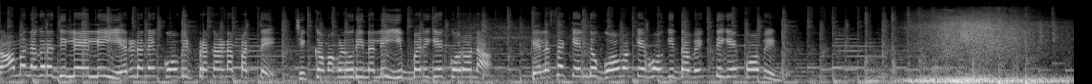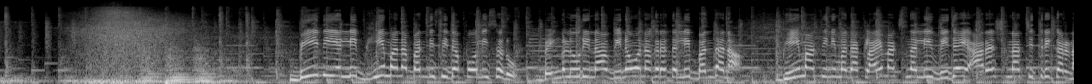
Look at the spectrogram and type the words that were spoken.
ರಾಮನಗರ ಜಿಲ್ಲೆಯಲ್ಲಿ ಎರಡನೇ ಕೋವಿಡ್ ಪ್ರಕರಣ ಪತ್ತೆ. ಚಿಕ್ಕಮಗಳೂರಿನಲ್ಲಿ ಇಬ್ಬರಿಗೆ ಕೊರೋನಾ. ಕೆಲಸಕ್ಕೆಂದು ಗೋವಾಕ್ಕೆ ಹೋಗಿದ್ದ ವ್ಯಕ್ತಿಗೆ ಕೋವಿಡ್. ಬೀದಿಯಲ್ಲಿ ಭೀಮನ ಬಂಧಿಸಿದ ಪೊಲೀಸರು. ಬೆಂಗಳೂರಿನ ವಿನೋನಗರದಲ್ಲಿ ಬಂಧನ. ಭೀಮಾ ಸಿನಿಮಾದ ಕ್ಲೈಮ್ಯಾಕ್ಸ್ನಲ್ಲಿ ವಿಜಯ್ ಅರೆಸ್ಟ್ನ ಚಿತ್ರೀಕರಣ.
